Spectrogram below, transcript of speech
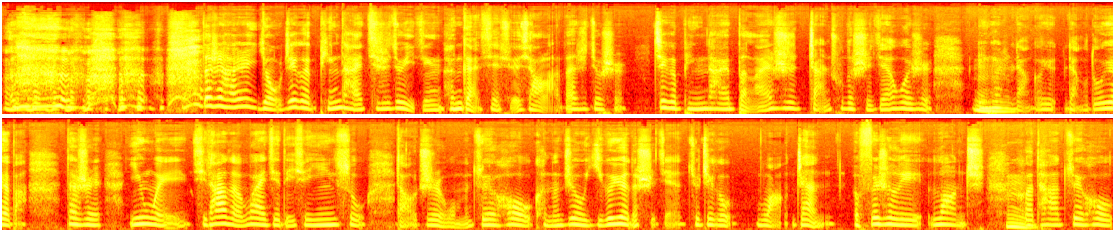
但是还是有这个平台，其实就已经很感谢学校了。但是就是这个平台本来是展出的时间会是应该是嗯。两个月、两个多月吧，但是因为其他的外界的一些因素，导致我们最后可能只有一个月的时间，就这个网站 officially launch 嗯。和它最后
